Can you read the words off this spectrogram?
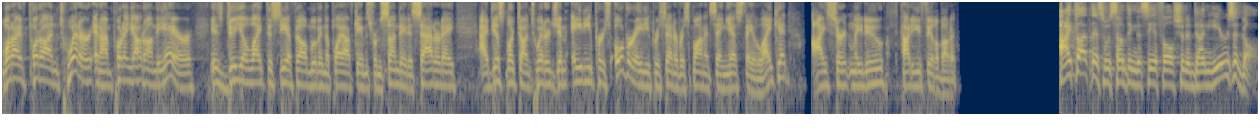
What I've put on Twitter and I'm putting out on the air is do you like the CFL moving the playoff games from Sunday to Saturday? I just looked on Twitter, Jim, 80%, over 80% of respondents saying yes, they like it. I certainly do. How do you feel about it? I thought this was something the CFL should have done years ago.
